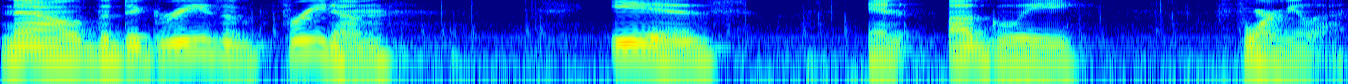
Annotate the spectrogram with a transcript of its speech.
Now, the degrees of freedom is an ugly formula.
